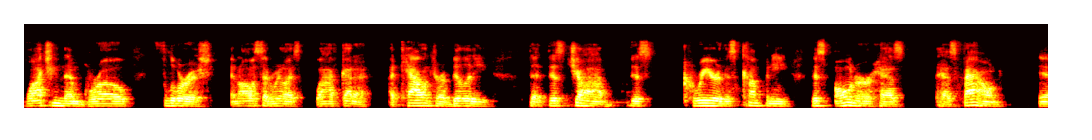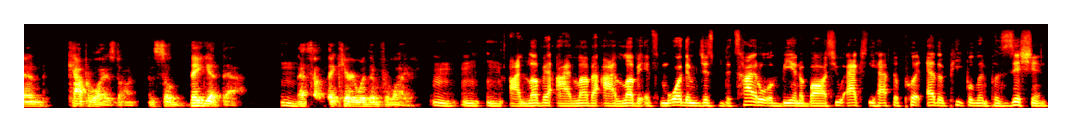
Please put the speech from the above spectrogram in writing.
watching them grow, flourish, and all of a sudden realize, wow, I've got a, a talent or ability that this job, this career, this company, this owner has has found and capitalized on. And so they get that. Mm. That's how they carry with them for life. Mm, mm, mm. I love it. I love it. I love it. It's more than just the title of being a boss. You actually have to put other people in position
